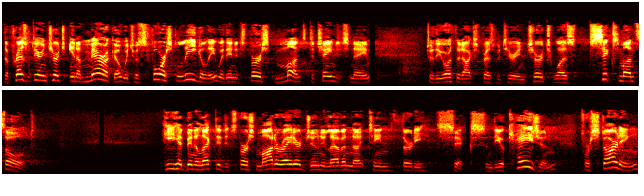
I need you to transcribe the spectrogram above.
The Presbyterian Church in America, which was forced legally within its first month to change its name to the Orthodox Presbyterian Church, was six months old. He had been elected its first moderator June 11, 1936. And the occasion for starting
